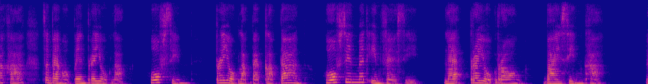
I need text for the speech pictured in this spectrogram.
นะคะ จะแบ่งออกเป็นประโยคหลัก Hoofzin ประโยคหลักแบบกลับด้าน Hoofzin met inversie และประโยครอง bijzin ค่ะ ใน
